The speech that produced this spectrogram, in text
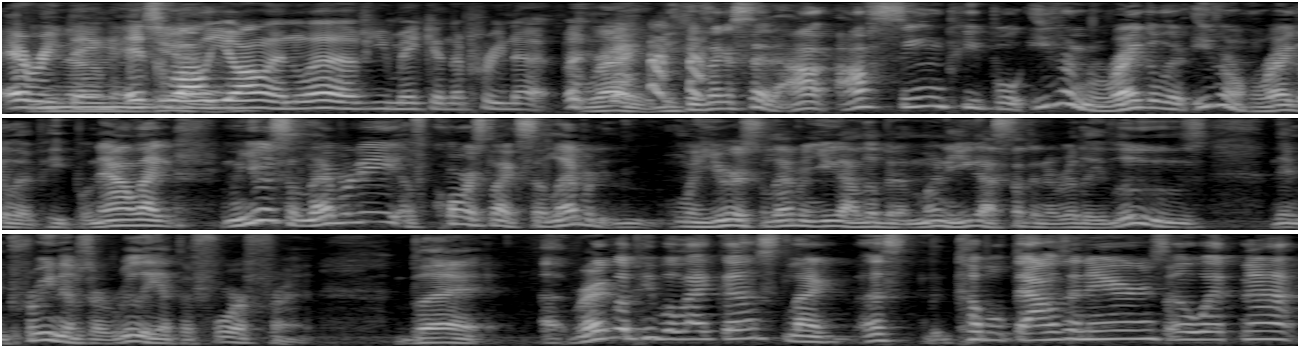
everything. You know I mean? It's Yeah. while y'all in love, you making the prenup. right because like i said I, i've seen people even regular even regular people now like when you're a celebrity of course like celebrity when you're a celebrity you got a little bit of money you got something to really lose then prenups are really at the forefront but uh, regular people like us like us a couple thousandaires or whatnot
